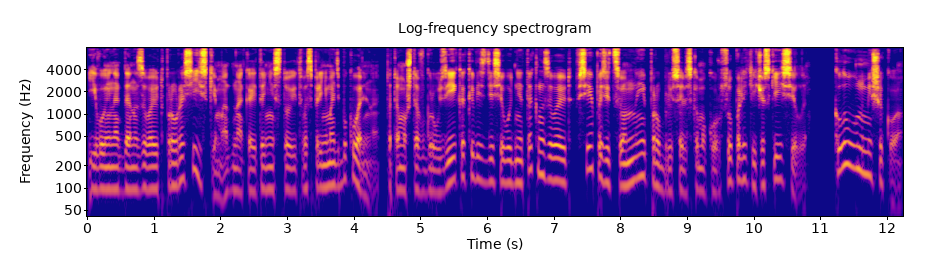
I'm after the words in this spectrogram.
Его иногда называют пророссийским, однако это не стоит воспринимать буквально, потому что в Грузии, как и везде сегодня, так называют все оппозиционные пробрюссельскому курсу политические силы. Клоун Мишико.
